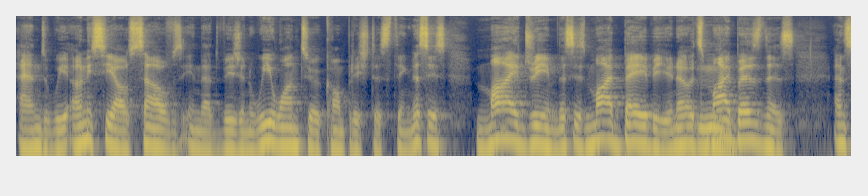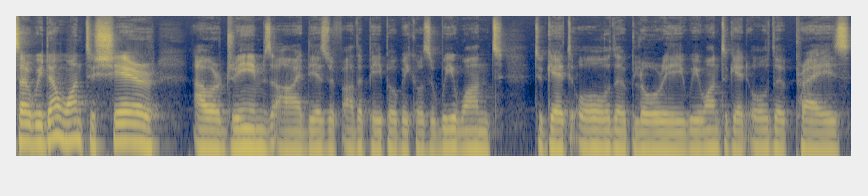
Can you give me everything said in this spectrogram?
and we only see ourselves in that vision. We want to accomplish this thing. This is my dream. This is my baby. You know, it's Mm. my business. And so we don't want to share our dreams, our ideas with other people because we want to get all the glory. We want to get all the praise.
